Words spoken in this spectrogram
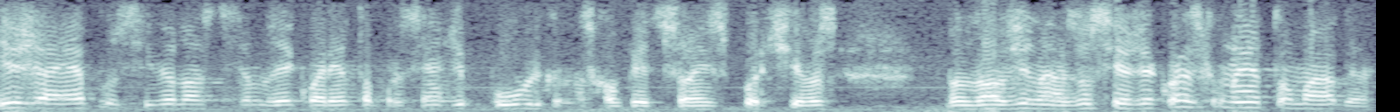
que já é possível nós termos aí 40% de público nas competições esportivas nos nossos ginásios. Ou seja, é quase que uma retomada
